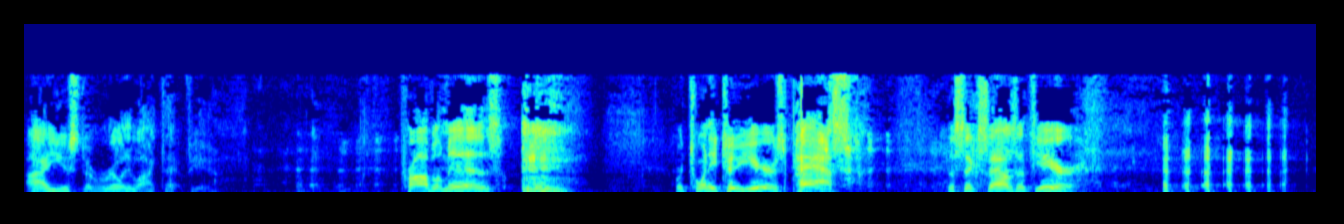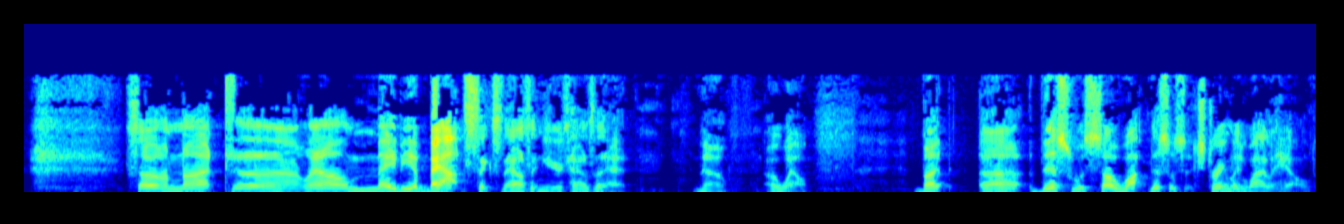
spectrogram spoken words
I used to really like that view. Problem is, we're 22 years past the 6,000th year. so I'm not, uh, well, maybe about 6,000 years. How's that? No. Oh well. But uh, this was so, this was extremely widely held.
